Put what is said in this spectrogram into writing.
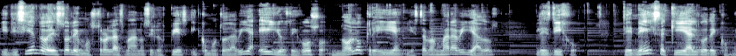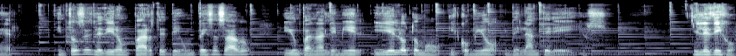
Y diciendo esto le mostró las manos y los pies, y como todavía ellos de gozo no lo creían y estaban maravillados, les dijo, ¿tenéis aquí algo de comer? Entonces le dieron parte de un pez asado y un panal de miel, y él lo tomó y comió delante de ellos. Y les dijo,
